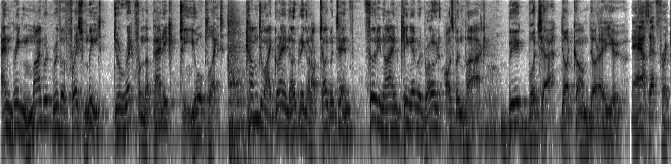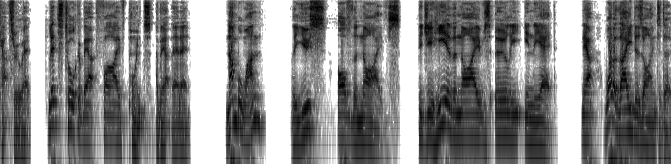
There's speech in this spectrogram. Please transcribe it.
and bring Margaret River fresh meat direct from the paddock to your plate. Come to my grand opening on October 10th, 39 King Edward Road, Osborne Park. BigButcher.com.au. Now, how's that for a cut through ad? Let's talk about five points about that ad. Number one, the use of the knives. Did you hear the knives early in the ad? Now, what are they designed to do?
